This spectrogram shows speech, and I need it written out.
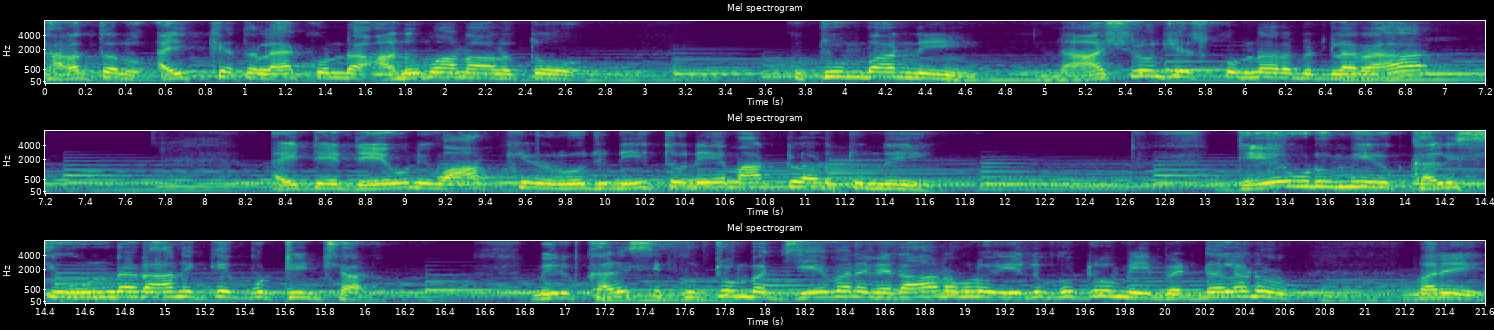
కలతలు ఐక్యత లేకుండా అనుమానాలతో కుటుంబాన్ని నాశనం చేసుకున్నారు బిడ్డలరా? అయితే దేవుని వాక్యం రోజు నీతోనే మాట్లాడుతుంది. దేవుడు మీరు కలిసి ఉండడానికే పుట్టించాడు. మీరు కలిసి కుటుంబ జీవన విధానంలో ఎదుగుతూ మీ బిడ్డలను మరి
